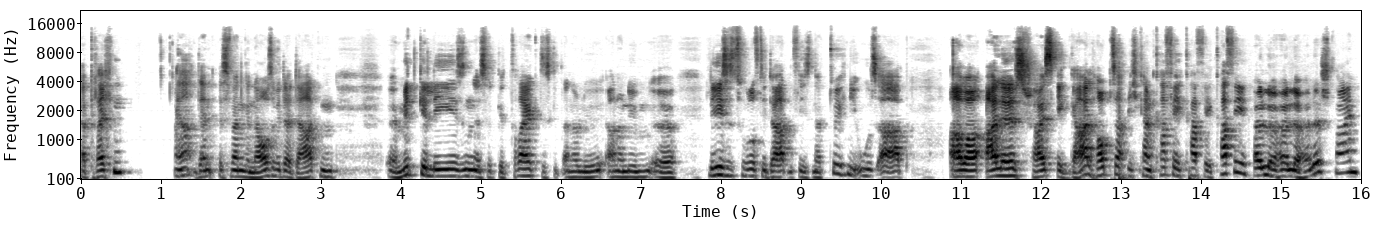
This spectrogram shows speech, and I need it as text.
Erbrechen, ja, denn es werden genauso wieder Daten äh, mitgelesen, es wird getrackt, es gibt anonymen äh, Lesezugriff, die Daten fließen natürlich in die USA ab aber alles scheißegal. Hauptsache, ich kann Kaffee, Kaffee, Kaffee, Hölle, Hölle, Hölle schreien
